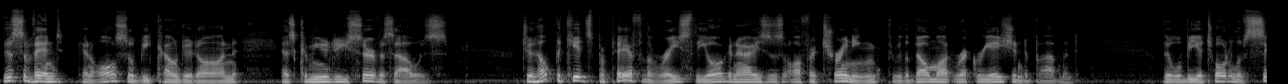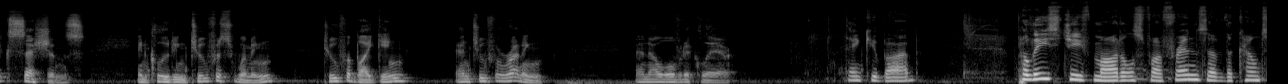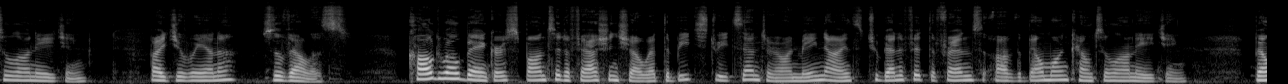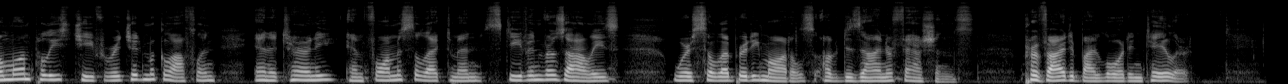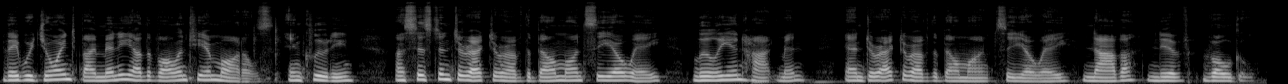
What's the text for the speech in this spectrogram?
This event can also be counted on as community service hours. To help the kids prepare for the race, the organizers offer training through the Belmont Recreation Department. There will be a total of six sessions, including two for swimming, two for biking, and two for running. And now over to Claire. Thank you, Bob. Police Chief Models for Friends of the Council on Aging by Joanna Zuvelis. Coldwell Bankers sponsored a fashion show at the Beech Street Center on May 9th to benefit the Friends of the Belmont Council on Aging. Belmont Police Chief Richard McLaughlin and attorney and former selectman Stephen Rosales were celebrity models of designer fashions provided by Lord and Taylor. They were joined by many other volunteer models, including Assistant Director of the Belmont COA, Lillian Hartman, and Director of the Belmont COA, Nava Niv Vogel.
